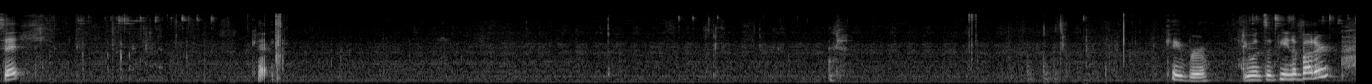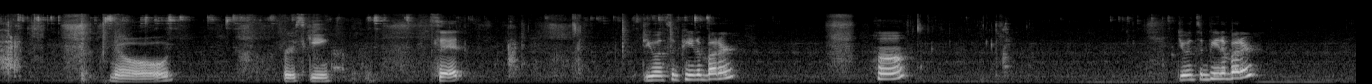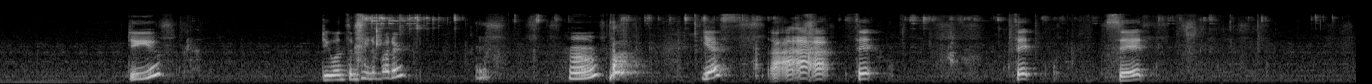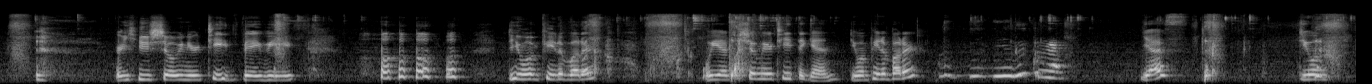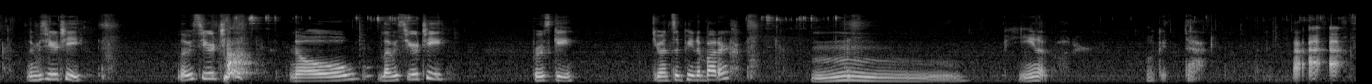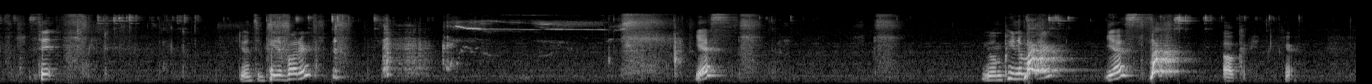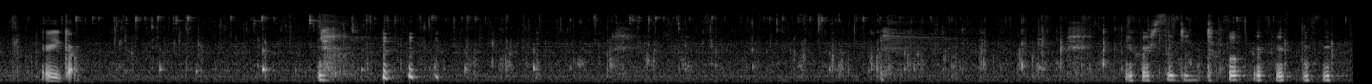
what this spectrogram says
Sit. Okay. Okay, Brew. Do you want some peanut butter? No. Brewski. Sit. Do you want some peanut butter? Huh? Do you want some peanut butter? Do you? Do you want some peanut butter? Huh? Yes? Ah, ah, ah, ah. Sit. Sit. Sit. Are you showing your teeth, baby? Do you want peanut butter? Well, you have to show me your teeth again. Do you want peanut butter? Yes? Do you want... Let me see your teeth. Let me see your teeth. No. Let me see your teeth. Brewski, you want some peanut butter? Mmm. Peanut butter. Look at that. Ah, ah, ah. Sit. Do you want some peanut butter? Yes? You want peanut butter? Yes? Okay, here. There you go. You're such a dork.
